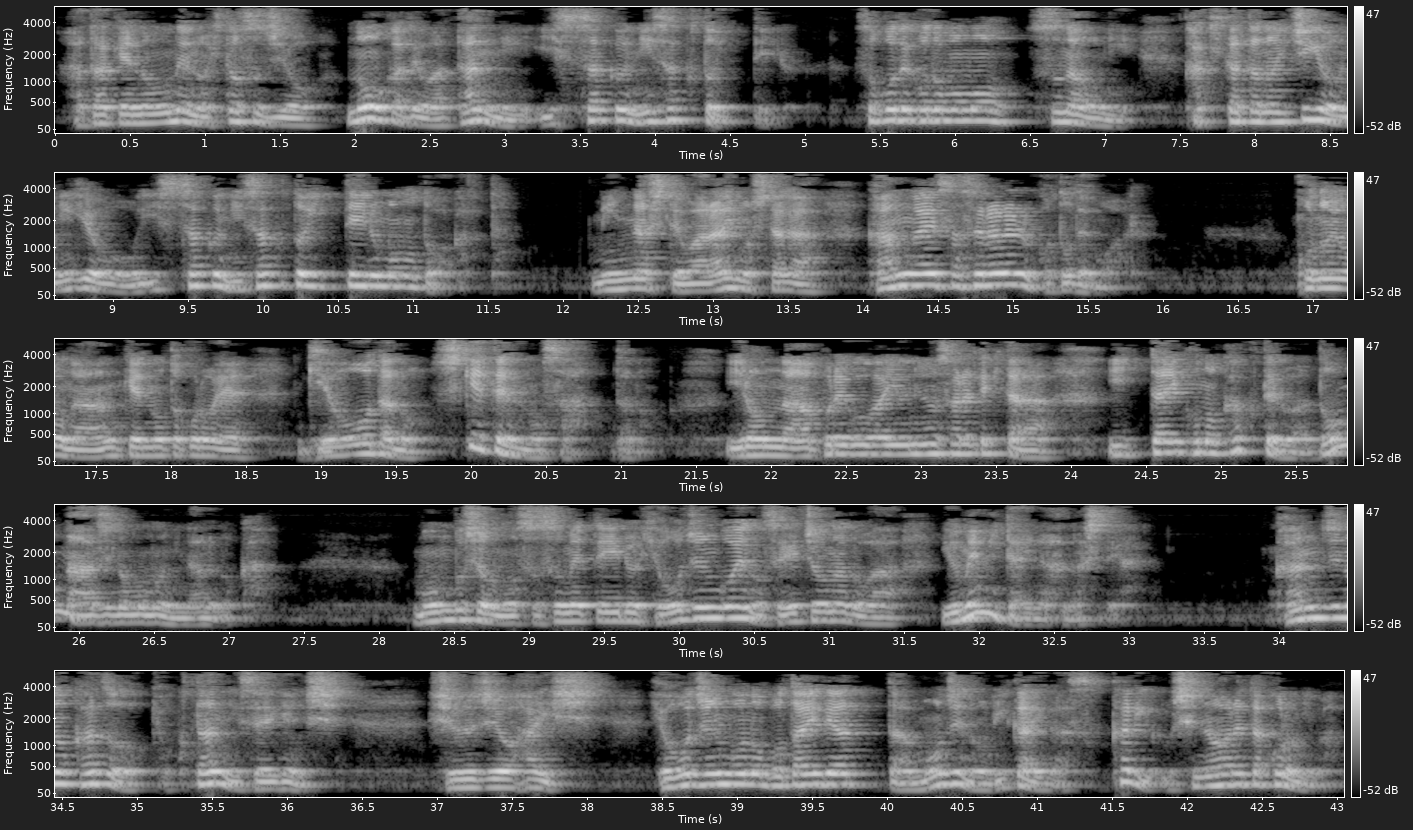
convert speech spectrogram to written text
畑の畝の一筋を農家では単に一作二作と言っている。そこで子供も素直に書き方の一行二行を一作二作と言っているものと分かった。みんなして笑いもしたが、考えさせられることでもある。このような案件のところへ、行だの、しけてんのさ、だの、いろんなアプレ語が輸入されてきたら、一体このカクテルはどんな味のものになるのか。文部省の進めている標準語への成長などは夢みたいな話である。漢字の数を極端に制限し、習字を廃し、標準語の母体であった文字の理解がすっかり失われた頃には、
